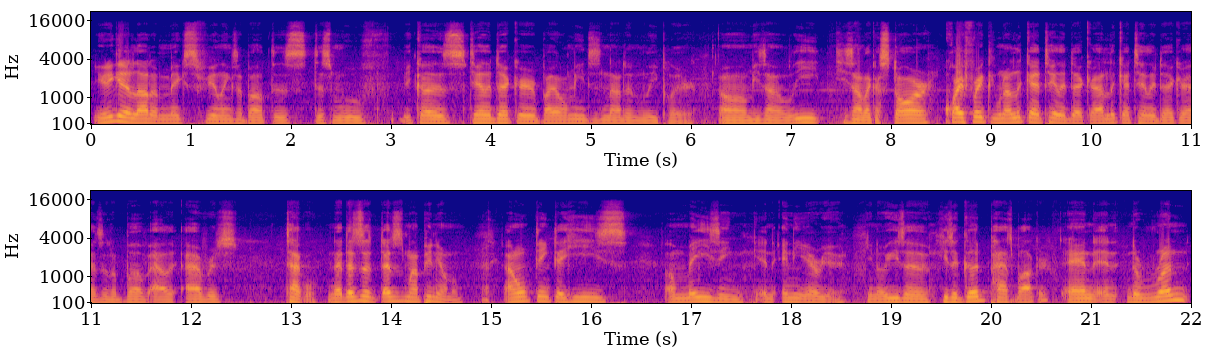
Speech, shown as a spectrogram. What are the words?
you're gonna get a lot of mixed feelings about this this move because Taylor Decker, by all means, is not an elite player. Um, he's not elite. He's not like a star. Quite frankly, when I look at Taylor Decker, I look at Taylor Decker as an above average tackle. That, that's a, that's just my opinion on him. I don't think that he's amazing in any area. You know, he's a he's a good pass blocker, and in the run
